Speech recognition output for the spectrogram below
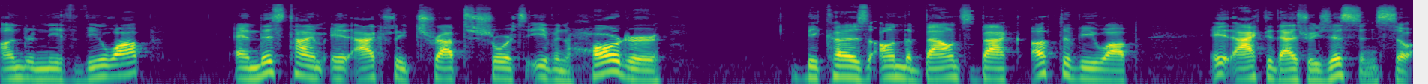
underneath VWAP. And this time it actually trapped shorts even harder because on the bounce back up to VWAP, it acted as resistance. So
